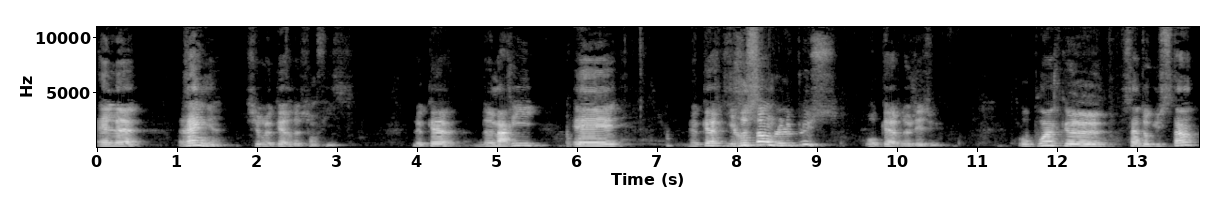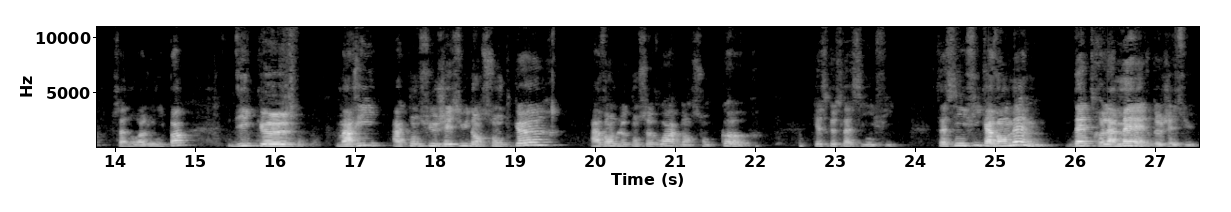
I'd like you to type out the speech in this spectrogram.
Elle euh, règne sur le cœur de son fils. Le cœur de Marie est le cœur qui ressemble le plus au cœur de Jésus au point que Saint Augustin, ça ne nous rajeunit pas, dit que Marie a conçu Jésus dans son cœur avant de le concevoir dans son corps. Qu'est-ce que cela signifie? Ça signifie qu'avant même d'être la mère de Jésus,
